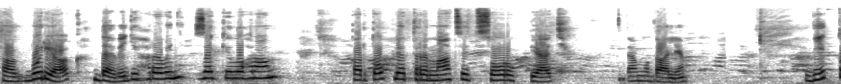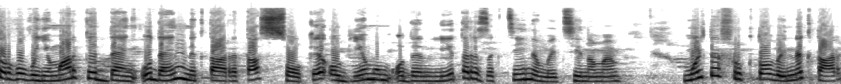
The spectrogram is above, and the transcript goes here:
Так, буряк 9 гривень за кілограм. Картопля 13,45. Йдемо далі. Від торгової марки День у день нектари та соки об'ємом 1 літр з акційними цінами. Мультифруктовий нектар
